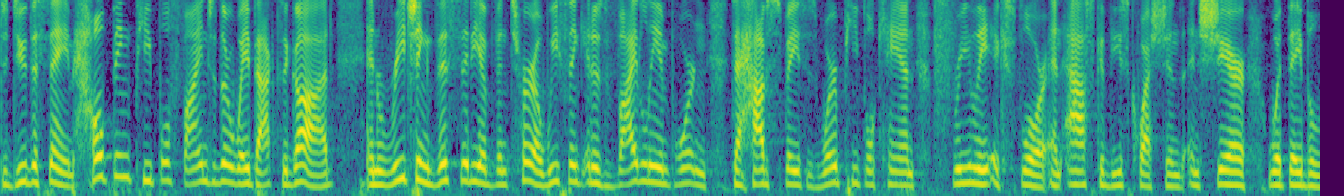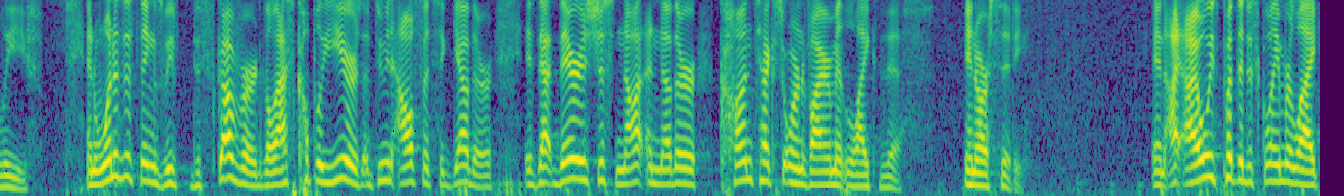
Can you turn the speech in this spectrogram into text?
to do the same, helping people find their way back to God and reaching this city of Ventura, we think it is vitally important to have spaces where people can freely explore and ask these questions and share what they believe. And one of the things we've discovered the last couple of years of doing Alpha together is that there is just not another context or environment like this in our city. And I, I, always put the disclaimer like,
